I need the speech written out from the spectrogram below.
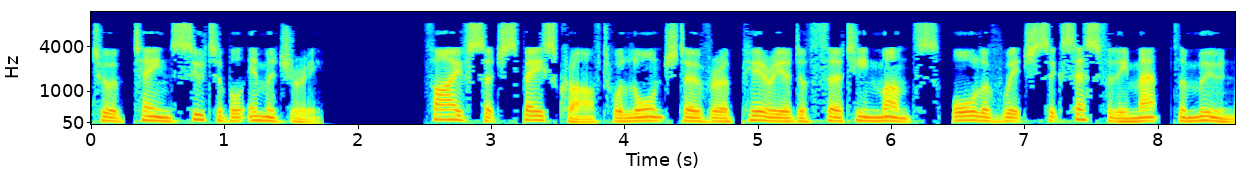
to obtain suitable imagery. Five such spacecraft were launched over a period of 13 months, all of which successfully mapped the Moon,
